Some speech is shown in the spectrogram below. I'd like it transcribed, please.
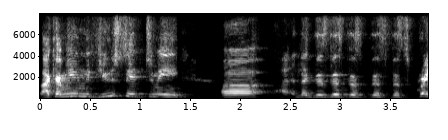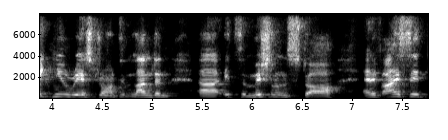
Like, I mean, if you said to me, uh, like there's this this this this great new restaurant in London. Uh, it's a Michelin star. And if I said,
